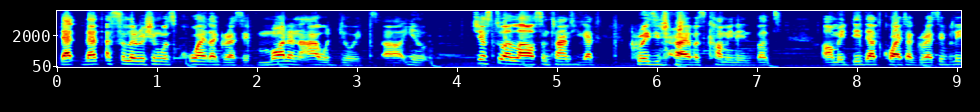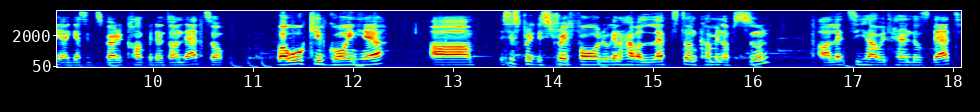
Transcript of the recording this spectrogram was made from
That, that acceleration was quite aggressive, more than I would do it. Uh, you know, just to allow, sometimes you got crazy drivers coming in, but um, it did that quite aggressively. I guess it's very confident on that. So, but we'll keep going here. Um, this is pretty straightforward. We're gonna have a left turn coming up soon. Uh, let's see how it handles that.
